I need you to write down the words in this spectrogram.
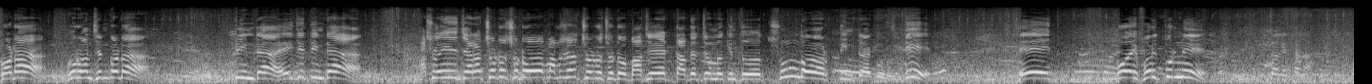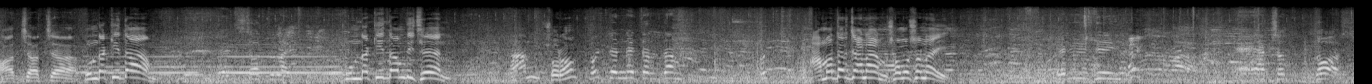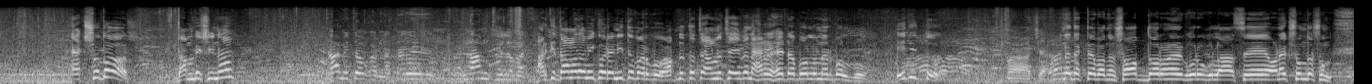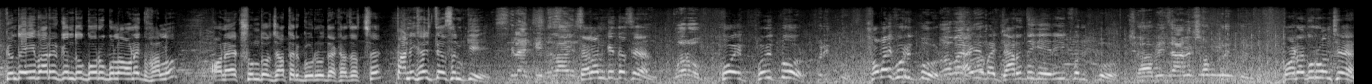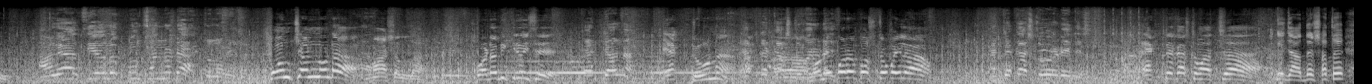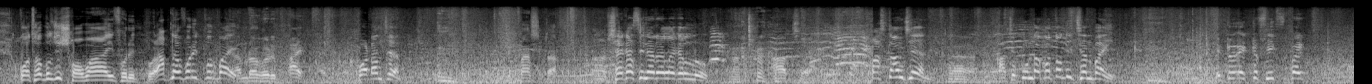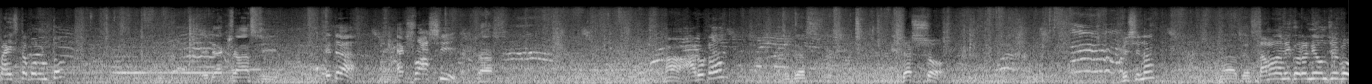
কটা? গরু আনছেন কটা? তিনটা, এই যে তিনটা। আসলে যারা ছোট ছোট মানুষের ছোট ছোট বাজেট তাদের জন্য কিন্তু সুন্দর তিনটা গরু। কি? এই ওই ফরিদপুর নিয়ে আচ্ছা আচ্ছা। কোনটা কি দাম? কোনটা কি দাম দিচ্ছেন? সরো। আমাদের জানান সমস্যা নাই। একশো দশ। দাম বেশি না? আমি তো নাম আর কি দামাদামি করে নিতে পারব? আপনি তো চালানো চাইবেন হ্যাঁ এটা বলুন আর বলব। এই তো। আচ্ছা। এখানে দেখতে পাচ্ছেন সব ধরনের গরুগুলো আছে অনেক সুন্দর সুন্দর কিন্তু এইবারের কিন্তু গরুগুলো অনেক ভালো অনেক সুন্দর জাতের গরু দেখা যাচ্ছে। পানি খাইতেছেন কি? স্যালান খেতেছেন? কই ফরিদপুর? সবাই ফরিদপুর। ভাই যারে দিকে এরই ফরিদপুর। কটা গরু আনছেন? পঞ্চান্নটা মাশাল্লাহ কটা বিক্রি হয়েছে একটাও না। একটাও না? মনে। কষ্ট পাইলাম। একটা কাস্টমার এটাই একটা কাস্টমার আচ্ছা যাদের সাথে কথা বলছি সবাই ফরিদপুর। আপনার ফরিদপুর ভাই? আমরা ফরিদপুর। আয় কট আনছেন? পাঁচটা। শেখ হাসিনার এলাকার লোক। আচ্ছা। পাঁচটা আনছেন? আচ্ছা কোনটা কত দিচ্ছেন ভাই? একটু একটু ফিক্স প্রাইসটা বলুন তো। এটা একশো আশি। এটা? একশো আশি? হ্যাঁ আর ওটা? দেড়শো। বেশি না? হ্যাঁ দামাদামি করে নিয়ম যাব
